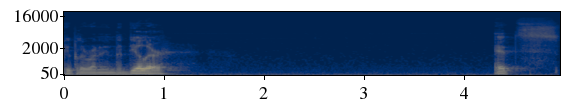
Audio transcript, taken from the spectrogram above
people are running the dealer, it's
